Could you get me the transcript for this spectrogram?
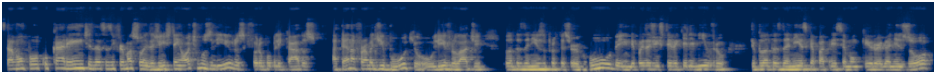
estavam um pouco carentes dessas informações. A gente tem ótimos livros que foram publicados até na forma de e-book, o livro lá de Plantas Daninhas do professor Ruben, depois a gente teve aquele livro de plantas daninhas que a Patrícia Monqueiro organizou.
